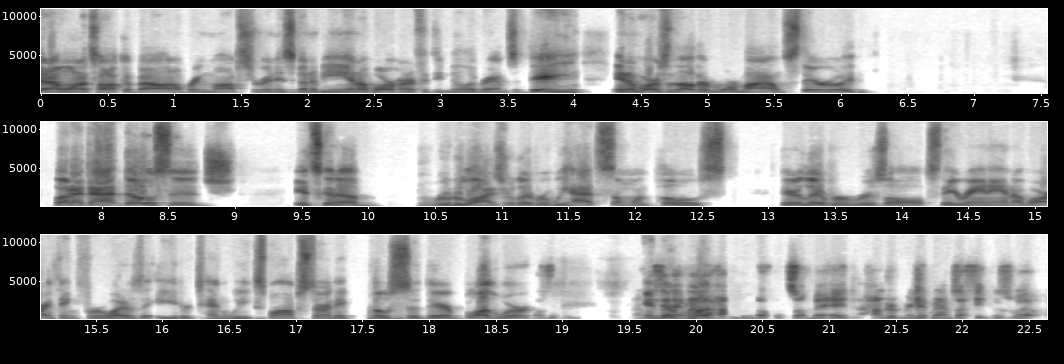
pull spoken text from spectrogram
that I want to talk about, I'll bring Mobster in, is going to be Anavar, 150 milligrams a day. Anavar is another more mild steroid, but at that dosage, it's going to brutalize your liver. We had someone post their liver results. They ran Anavar, I think, for what was it, eight or 10 weeks, Mobster, and they posted their blood work and their blood 100 off the top of my head 100 milligrams i think as well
